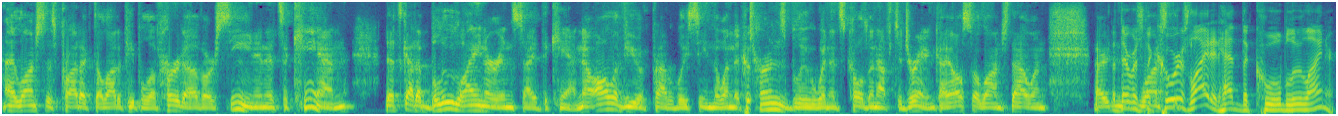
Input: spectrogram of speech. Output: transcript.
I launched this product a lot of people have heard of or seen, and it's a can that's got a blue liner inside the can. Now, all of you have probably seen the one that turns blue when it's cold enough to drink. I also launched that one. but there was the Coors the, Light. It had the cool blue liner.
